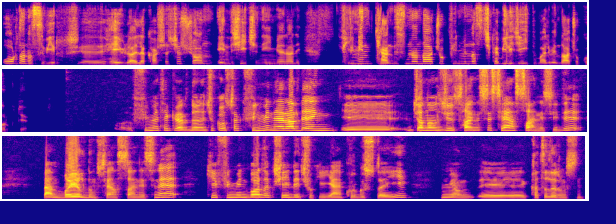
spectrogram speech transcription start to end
orada nasıl bir e, Heyula ile karşılaşacağız? Şu an endişe içindeyim yani hani filmin kendisinden daha çok filmin nasıl çıkabileceği ihtimali beni daha çok korkutuyor. Filme tekrar dönecek olsak filmin herhalde en e, can alıcı sahnesi seans sahnesiydi. Ben bayıldım seans sahnesine ki filmin bu arada şey de çok iyi yani kurgusu da iyi. Bilmiyorum e, katılır mısın?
